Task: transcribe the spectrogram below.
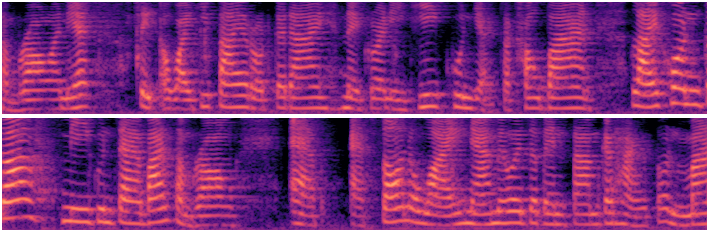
สำรองอันเนี้ย ติดเอาไว้ที่ใต้รถก็ได้ ในกรณีที่คุณอยากจะเข้าบ้าน หลายคนก็มีกุญแจบ้านสำรองแอบแอบซ่อนเอาไว้นะไม่ว่าจะเป็นตามกระถางต้นไม้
